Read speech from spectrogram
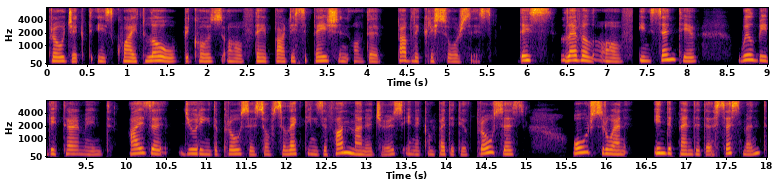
project is quite low because of the participation of the public resources. This level of incentive will be determined either during the process of selecting the fund managers in a competitive process or through an independent assessment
